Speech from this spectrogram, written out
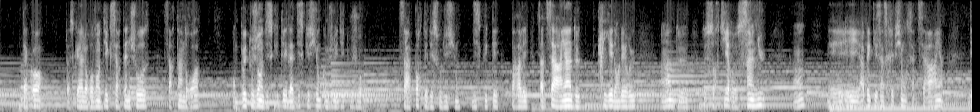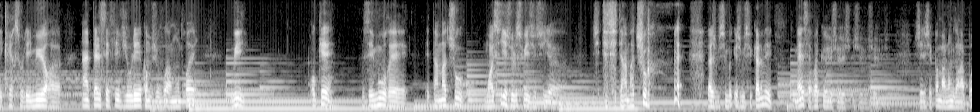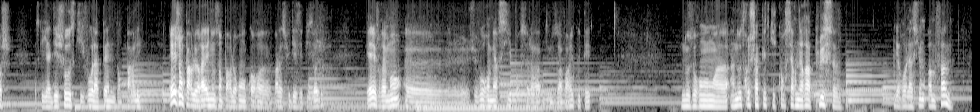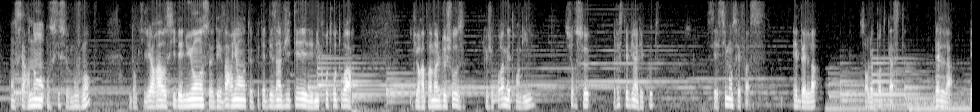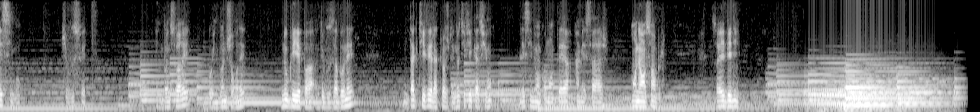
D'accord Parce qu'elle revendique certaines choses, certains droits. On peut toujours en discuter. La discussion, comme je le dis toujours, ça apporte des solutions. Discuter, parler. Ça ne sert à rien de crier dans les rues, hein, de, sortir seins nus. Hein, et, avec des inscriptions, ça ne sert à rien. D'écrire sur les murs, euh, un tel s'est fait violer comme je vois à Montreuil. Oui, ok, Zemmour est, est un macho. Moi aussi, je le suis. Je suis, euh, j'étais, un macho. Là, je me suis, calmé. Mais c'est vrai que je, j'ai, pas ma langue dans la poche parce qu'il y a des choses qui vaut la peine d'en parler. Et j'en parlerai. Nous en parlerons encore euh, par la suite des épisodes. Et vraiment, euh, je vous remercie pour cela, de nous avoir écoutés. Nous aurons un autre chapitre qui concernera plus les relations hommes-femmes concernant aussi ce mouvement. Donc il y aura aussi des nuances, des variantes, peut-être des invités, des micro-trottoirs. Il y aura pas mal de choses que je pourrais mettre en ligne. Sur ce, restez bien à l'écoute. C'est Simon Cephas et Bella sur le podcast Bella et Simon. Je vous souhaite une bonne soirée ou une bonne journée. N'oubliez pas de vous abonner d'activer la cloche de notification. Laissez-nous un commentaire, un message. On est ensemble. Soyez bénis.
